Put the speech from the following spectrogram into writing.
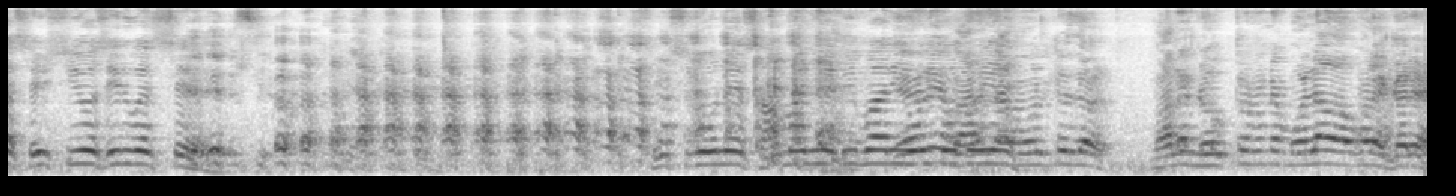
આ શિષ્યો સિરવત છે. શિષ્યોને સામાન્ય બીમારી હોય તો મારે ડોક્ટરોને બોલાવવા પડે ઘરે.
